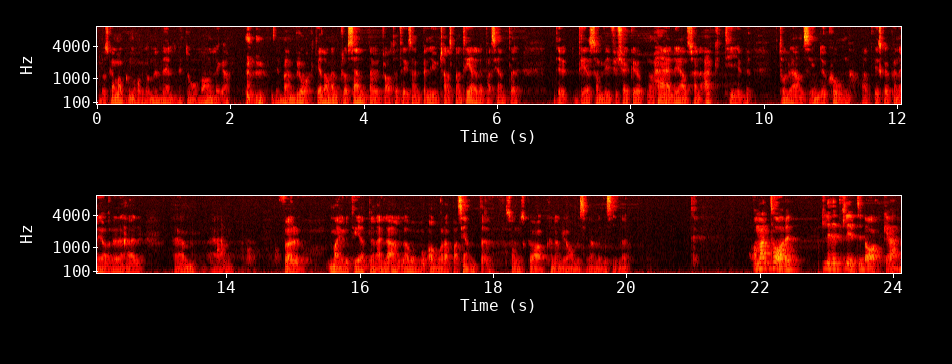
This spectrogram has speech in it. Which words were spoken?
Då ska man komma ihåg, de är väldigt ovanliga. Det är bara en bråkdel av en procent när vi pratar till exempel njurtransplanterade patienter. Det, det som vi försöker uppnå här, det är alltså en aktiv toleransinduktion. Att vi ska kunna göra det här um, um, för majoriteten eller alla av våra patienter som ska kunna bli av med sina mediciner. Om man tar ett litet kliv tillbaka.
